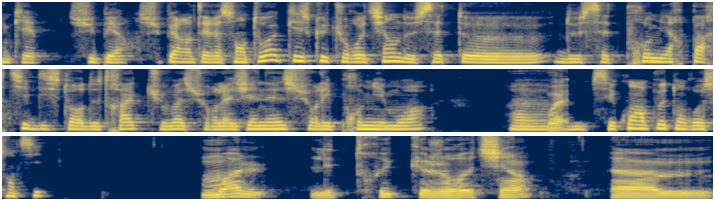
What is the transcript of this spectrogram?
Ok, super, super intéressant. Toi, qu'est-ce que tu retiens de cette, euh, de cette première partie de l'histoire de Track, tu vois, sur la genèse, sur les premiers mois Euh, Ouais. C'est quoi un peu ton ressenti? Moi, les trucs que je retiens, euh,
